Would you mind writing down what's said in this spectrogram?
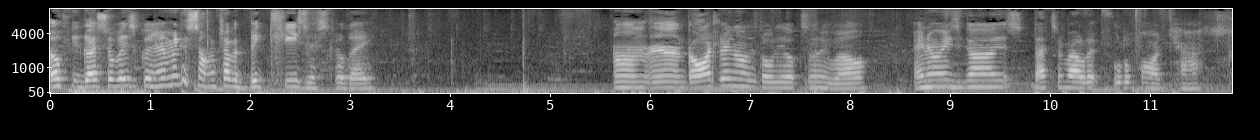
Okay, guys, so basically, I made a song to the big keys yesterday. Um, and the audio knows the lyrics really well. Anyways, guys, that's about it for the podcast.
